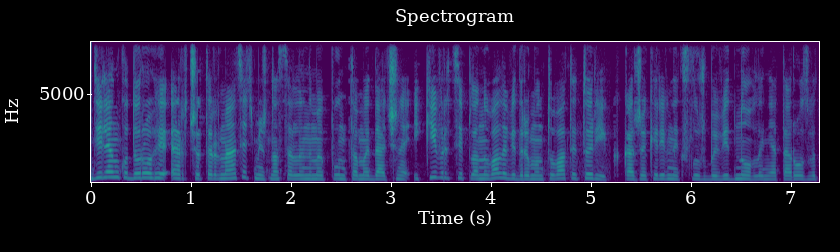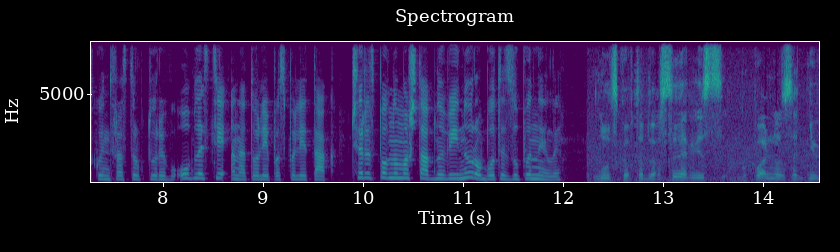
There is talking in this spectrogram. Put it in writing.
Ділянку дороги Р-14 між населеними пунктами Дачна і Ківерці планували відремонтувати торік, каже керівник служби відновлення та розвитку інфраструктури в області Анатолій Посполітак. Через повномасштабну війну роботи зупинили. Луцьк автодорсервіс буквально за днів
